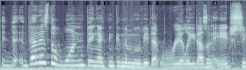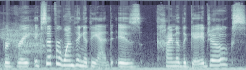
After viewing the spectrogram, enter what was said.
Th- that is the one thing I think in the movie that really doesn't age super great, except for one thing at the end is kind of the gay jokes.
